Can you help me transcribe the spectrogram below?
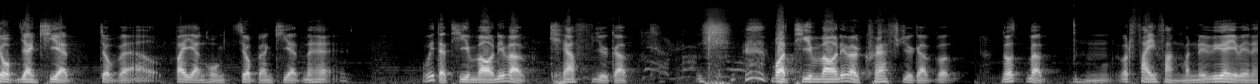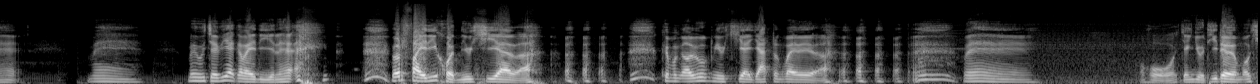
จบอย่างเขียด จบแล้ว ไปอย่างหง จบอย่างเขียดนะฮะอุ้ยแต่ทีมเรานี่แบบแคฟอยู่กับบอดทีมเรานี่แบบแคฟอยู่กับรถแบบรถไฟฝั่งมันเรื่อยๆไปนะฮะ แม่ ไม่รู้จะเรียกอะไรดีนะฮะ รถไฟที่ขนนิวเคลียร์เหรอ คือมึงเอาลูกนิวเคลียร์ยัดลงไปเลยเหรอ แม่ โอ้โห ยังอยู่ที่เดิม โอเค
